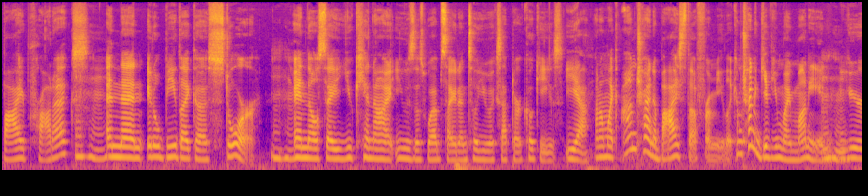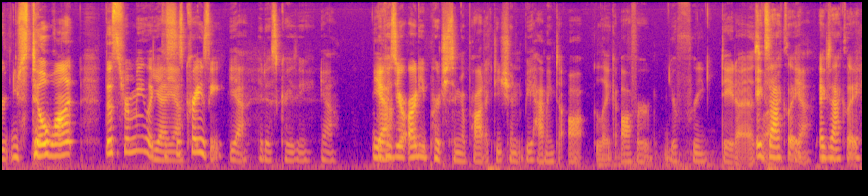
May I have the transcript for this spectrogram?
buy products mm-hmm. and then it'll be like a store mm-hmm. and they'll say you cannot use this website until you accept our cookies. Yeah. And I'm like, I'm trying to buy stuff from you. Like I'm trying to give you my money and mm-hmm. you're you still want this from me? Like Yeah, this yeah. is crazy. Yeah, it is crazy. Yeah. Yeah. Because you're already purchasing a product, you shouldn't be having to like offer your free data as well. Exactly. Yeah. Exactly.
